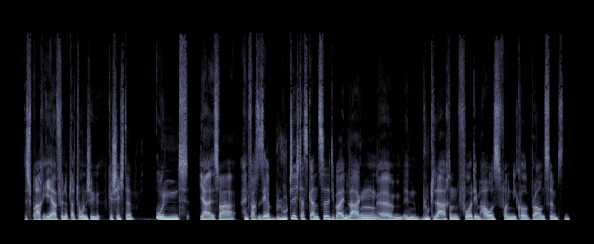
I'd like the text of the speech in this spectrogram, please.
es sprach eher für eine platonische Geschichte. Und ja, es war einfach sehr blutig, das Ganze. Die beiden lagen ähm, in Blutlachen vor dem Haus von Nicole Brown Simpson.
